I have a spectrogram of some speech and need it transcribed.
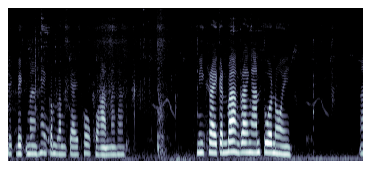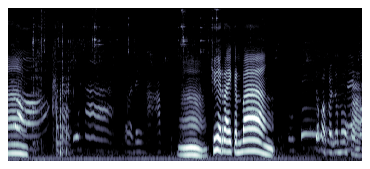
เด็กๆมาให้กำลังใจพ่อควานนะคะ มีใครกันบ้างรายงานตัวหน่อย อ้าวสวัสดีค่ะ สวัสดีครับอ่าชื่ออะไรกันบ้างปูเป้เจ้าบอกกับเจ้าโมไดกะม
